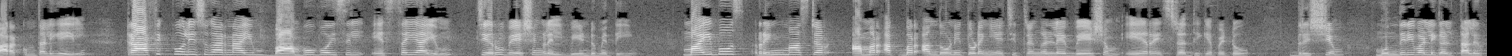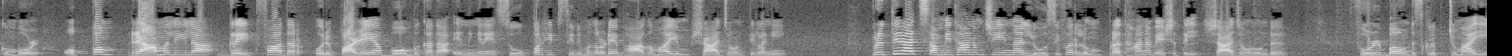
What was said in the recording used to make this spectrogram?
പറക്കും തളികയിൽ ട്രാഫിക് പോലീസുകാരനായും ബാംബു ബോയ്സിൽ എസ് ഐ ആയും ചെറുവേഷങ്ങളിൽ വീണ്ടും എത്തി my boss ring master Amar Akbar Anthony തുടങ്ങിയ ചിത്രങ്ങളിലെ വേഷം ഏറെ ശ്രദ്ധിക്കപ്പെട്ടു. ദൃശ്യം മുന്തിരിവള്ളികൾ തളിർക്കുമ്പോൾ ഒപ്പം രാമലീല ഗ്രേറ്റ് ഫാദർ ഒരു പഴയ ബോംബ് കഥ എന്നിങ്ങനെ സൂപ്പർ ഹിറ്റ് സിനിമകളുടെ ഭാഗമായും ഷാജോൺ തിളങ്ങി. പൃഥ്വിരാജ് സംവിധാനം ചെയ്യുന്ന ലൂസിഫറിലും പ്രധാന വേഷത്തിൽ ഷാജോൺ ഉണ്ട് ഫുൾ ബൗണ്ട് സ്ക്രിപ്റ്റുമായി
